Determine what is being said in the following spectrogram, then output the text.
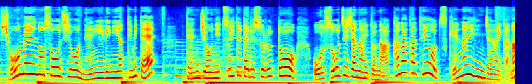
照明の掃除を念入りにやってみて。天井についてたりすると大掃除じゃないとなかなか手をつけないんじゃないかな。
